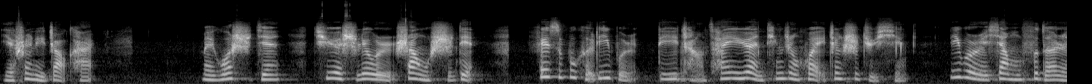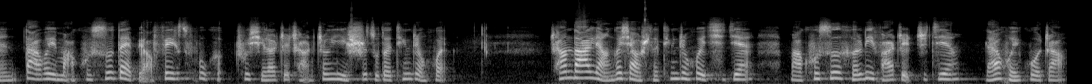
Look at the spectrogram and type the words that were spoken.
也顺利召开。美国时间七月十六日上午十点，Facebook Libra 第一场参议院听证会正式举行。Libra 项目负责人大卫·马库斯代表 Facebook 出席了这场争议十足的听证会。长达两个小时的听证会期间，马库斯和立法者之间来回过招，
